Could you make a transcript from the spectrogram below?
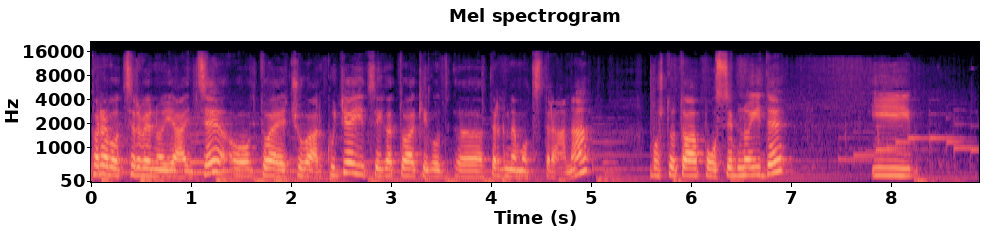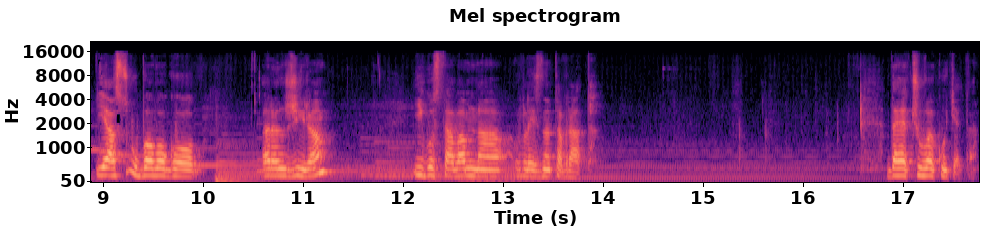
Прво црвено јајце, о, тоа е чувар куќа и сега тоа ќе го тргнам од страна пошто тоа посебно иде и јас убаво го аранжирам и го ставам на влезната врата. Да ја чува куќата.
